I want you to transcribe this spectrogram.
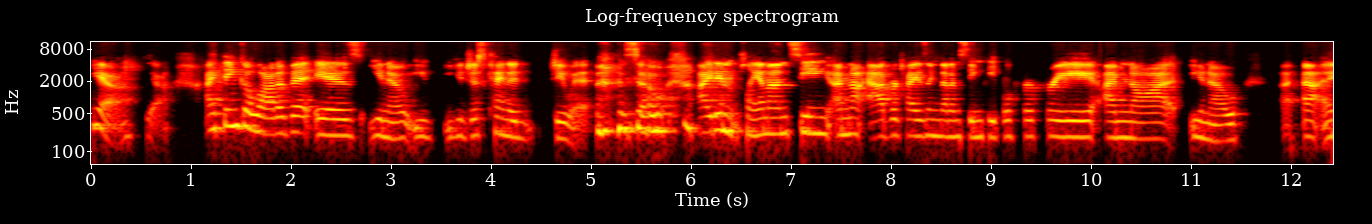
yeah, yeah. I think a lot of it is, you know, you you just kind of do it. so I didn't plan on seeing I'm not advertising that I'm seeing people for free. I'm not, you know, I,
